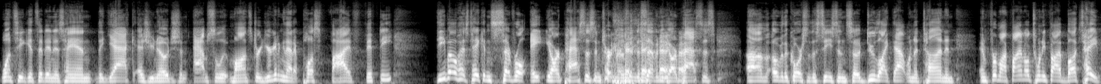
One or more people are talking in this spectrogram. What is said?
Once he gets it in his hand, the YAC, as you know, just an absolute monster. You're getting that at plus 550. Deebo has taken several eight yard passes and turned those into 70 yard passes um, over the course of the season. So do like that one a ton. And and for my final 25 bucks, hey,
